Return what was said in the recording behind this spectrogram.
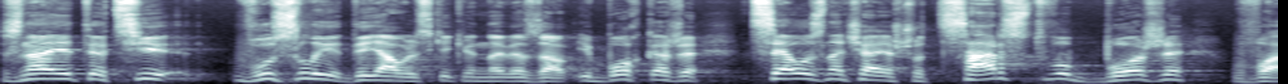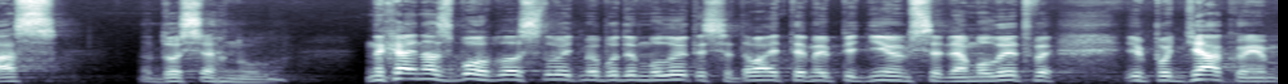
знаєте, ці вузли диявольські, які він нав'язав. І Бог каже, це означає, що царство Боже вас досягнуло. Нехай нас Бог благословить, ми будемо молитися. Давайте ми піднімемося для молитви і подякуємо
